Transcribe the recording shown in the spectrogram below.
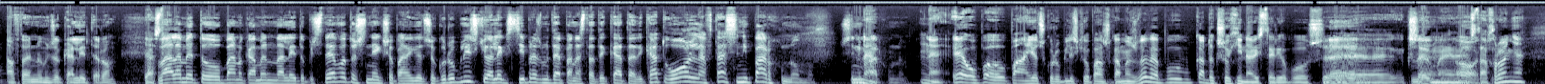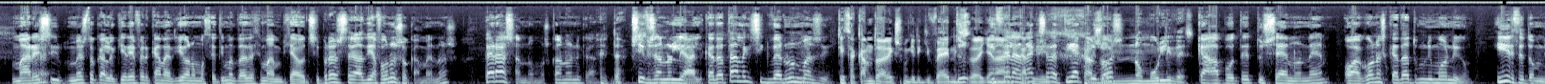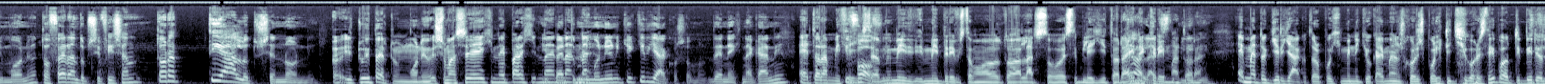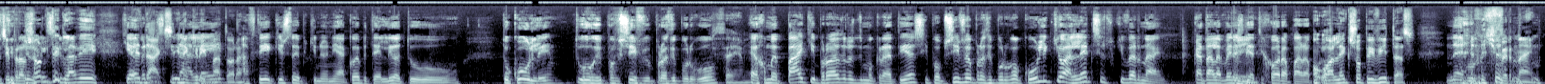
Αυτό είναι νομίζω καλύτερο. Πιάστε. Βάλαμε το Πάνο Καμένο να λέει το πιστεύω, το συνέχισε ο Παναγιώτης ο Κουρουμπλή και ο Αλέξης Τσίπρας με τα επαναστατικά τα δικά του. Όλα αυτά συνυπάρχουν όμως. Συνυπάρχουν. Ναι. ναι. Ε, ο, ο Παναγιώτης Κουρουμπλής και ο Πάνος Καμένος βέβαια που κάτω εξοχήν αριστεροί όπως ε, ξέρουμε Ναι. Όχι. στα χρόνια. Μ' αρέσει, μέσα στο καλοκαίρι έφερε κανένα δύο νομοθετήματα, δεν θυμάμαι πια ο Τσίπρας. Διαφωνούσε ο Καμένος. Περάσαν όμως κανονικά. εντάξει. Ψήφισαν όλοι οι άλλοι. Κατά τα άλλα συγκυβερνούν μαζί. Τι θα κάνουμε τώρα, ρίξουμε και την κυβέρνηση Του- τώρα για ήθελα να να ξέρω τι ακριβώς- νομούλιδε. Κάποτε τους ένωνε ο αγώνας κατά του μνημονίου. Ήρθε το μνημόνιο, το φέραν, το ψηφίσαν. Τώρα τι άλλο τους ενώνει; Του υπέρ του μνημονίου. Σημασία έχει να υπάρχει. να- Υπέρ να- του να- μνημονίου είναι και ο Κυριάκος όμως. Δεν έχει να κάνει. Ε, τώρα μην Τι θίγεις, φόβη. μην, μην, μην τρίβεις το, το αλάτι στο, στην πληγή τώρα. Τι είναι αλάτι κρίμα στην τώρα. πληγή; Ε, με τον Κυριάκο τώρα που έχει μείνει και ο καημένος χωρίς πολιτική, χωρίς τίποτα, την πήρε ο Τσίπρας όλη. Δηλαδή. Και εντάξει, βρίσκει είναι να λέει κρίμα τώρα. Αυτή εκεί στο επικοινωνιακό επιτελείο του, του Κούλη, του υποψήφιου πρωθυπουργού. Θεέ μου. Έχουμε Πάκη πρόεδρος Δημοκρατίας, υποψήφιο πρωθυπουργό Κούλη και ο Αλέξης που κυβερνάει. Καταλαβαίνεις Τι; για τη χώρα πάρα Ο, πολύ. ο Αλέξο Πιβίτα Ναι. που κυβερνάει.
